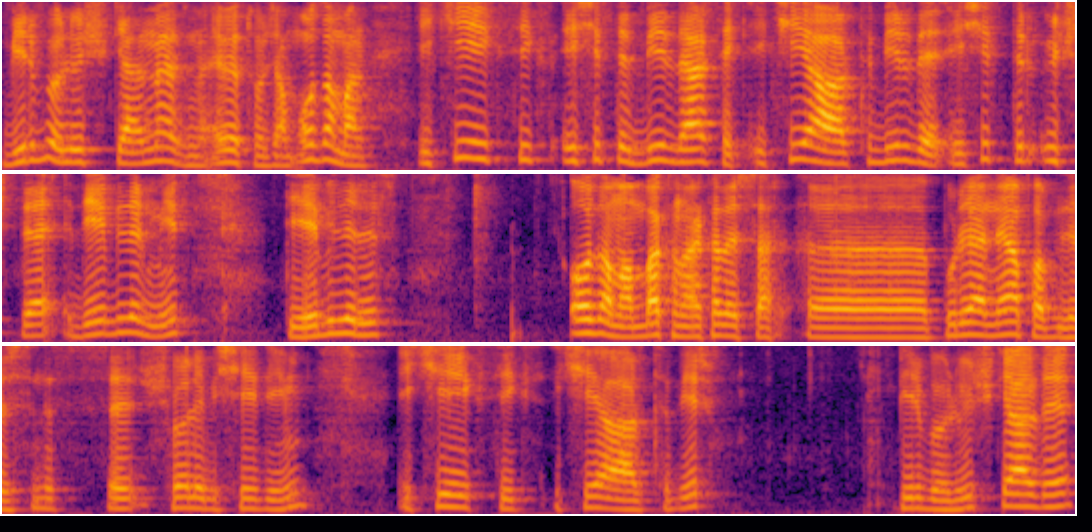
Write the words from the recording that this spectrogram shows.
1 bölü 3 gelmez mi? Evet hocam. O zaman 2x x eşittir 1 dersek 2y artı 1 de eşittir 3 de diyebilir miyiz? Diyebiliriz. O zaman bakın arkadaşlar ee, buraya ne yapabilirsiniz? Size şöyle bir şey diyeyim. 2x x 2y artı 1 1 bölü 3 geldi.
